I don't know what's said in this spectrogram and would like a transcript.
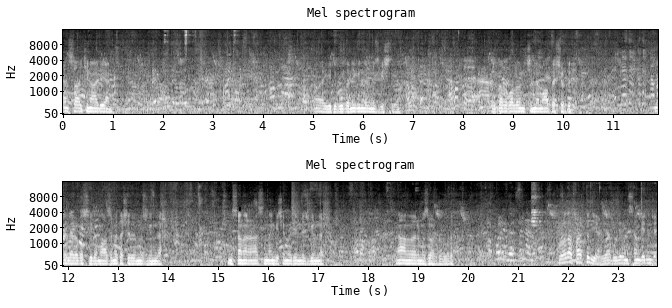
En sakin hali yani. Ay gidi burada ne günlerimiz geçti ya. Bu kalabalığın içinde mal taşırdık. El arabasıyla malzeme taşıdığımız günler. İnsanlar arasından geçemediğimiz günler. Ne anılarımız vardı burada. Buralar farklı bir yer ya. Buraya insan gelince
